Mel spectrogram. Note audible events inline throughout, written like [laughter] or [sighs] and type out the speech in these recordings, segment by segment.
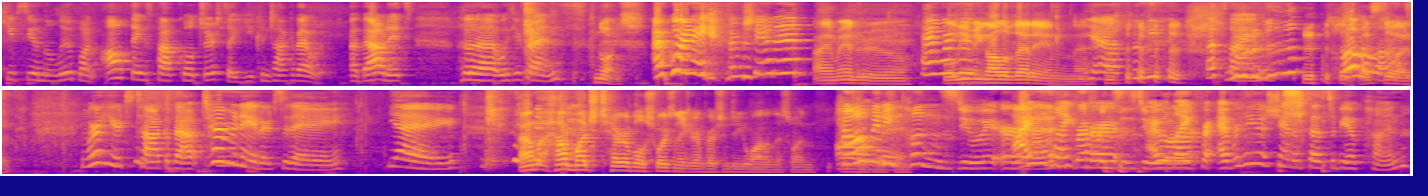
keeps you in the loop on all things pop culture, so you can talk about about it uh, with your friends. Nice. I'm Courtney. [laughs] I'm Shannon. I am Andrew. And we're leaving all of that in. Yeah, [laughs] that's fine. [laughs] That's the one. We're here to talk about Terminator today. Yay! How, how much terrible Schwarzenegger impression do you want on this one? How Oh, many okay. puns do we, or I would uh, like references for do we I would want? like for everything that Shannon says to be a pun,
